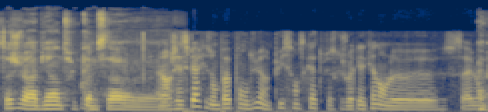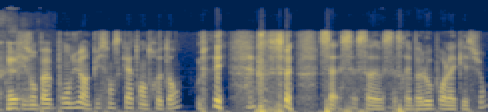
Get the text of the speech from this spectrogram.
Ça, je verrais bien un truc comme ça. Euh. Alors j'espère qu'ils n'ont pas pondu un puissance 4 parce que je vois quelqu'un dans le salon qu'ils n'ont pas pondu un puissance 4 entre temps. ça, ça, serait ballot pour la question,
